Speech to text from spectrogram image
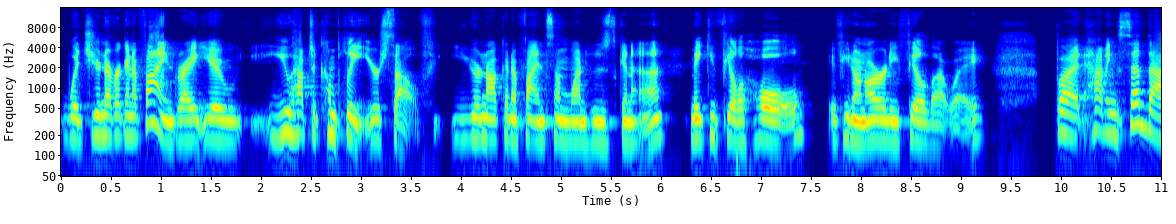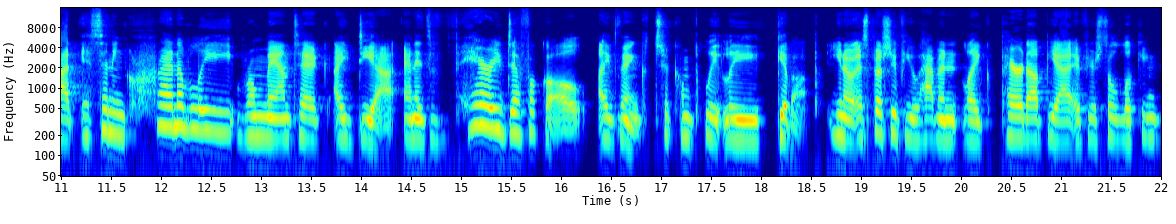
which you're never going to find, right? You you have to complete yourself. You're not going to find someone who's going to make you feel whole if you don't already feel that way. But having said that, it's an incredibly romantic idea and it's very difficult, I think, to completely give up. You know, especially if you haven't like paired up yet, if you're still looking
